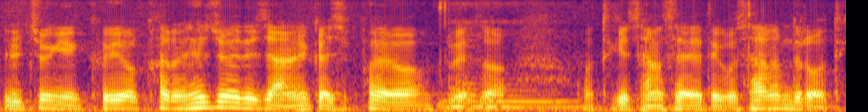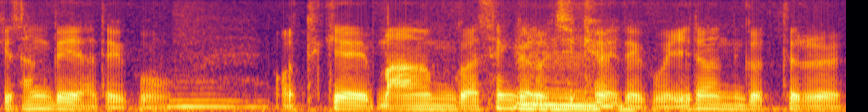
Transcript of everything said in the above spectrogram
일종의 그 역할을 해줘야 되지 않을까 싶어요. 그래서 네. 어떻게 장사해야 되고 사람들을 어떻게 상대해야 되고 음. 어떻게 마음과 생각을 음. 지켜야 되고 이런 것들을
